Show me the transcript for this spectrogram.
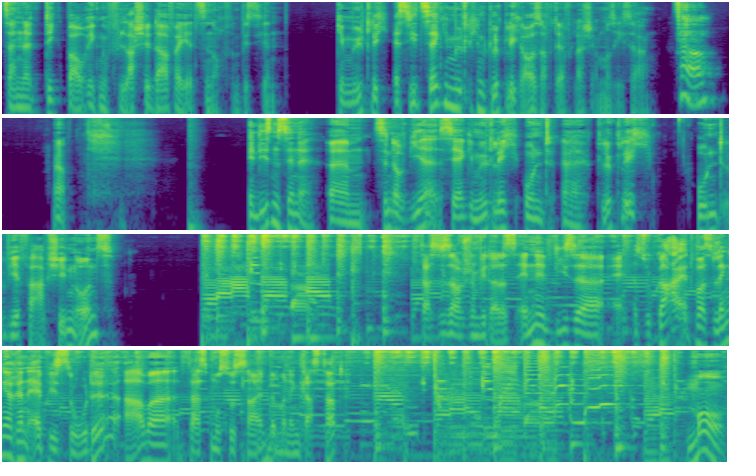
Seiner dickbauchigen Flasche darf er jetzt noch ein bisschen gemütlich. Es sieht sehr gemütlich und glücklich aus auf der Flasche, muss ich sagen. Ja. Ja. In diesem Sinne ähm, sind auch wir sehr gemütlich und äh, glücklich und wir verabschieden uns. Das ist auch schon wieder das Ende dieser äh, sogar etwas längeren Episode, aber das muss so sein, wenn man einen Gast hat. Mo,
